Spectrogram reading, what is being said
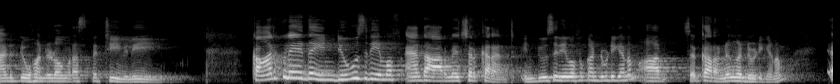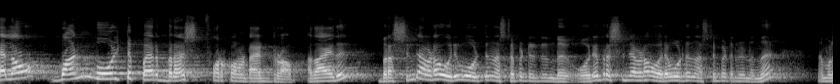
and 200 ohm the calculate the induced and and the armature current. Induced emf കണ്ടുപിടിക്കണം ആർമേച്ചർ കറണ്ടും കണ്ടുപിടിക്കണം. Allow one volt per brush for contact drop അതായത് ബ്രഷിന്റെ അവിടെ ഒരു വോൾട്ട് നഷ്ടപ്പെട്ടിട്ടുണ്ട്. ഓരോ ബ്രഷിന്റെ അവിടെ ഓരോ വോൾട്ട് നഷ്ടപ്പെട്ടിട്ടുണ്ടെന്ന് നമ്മൾ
